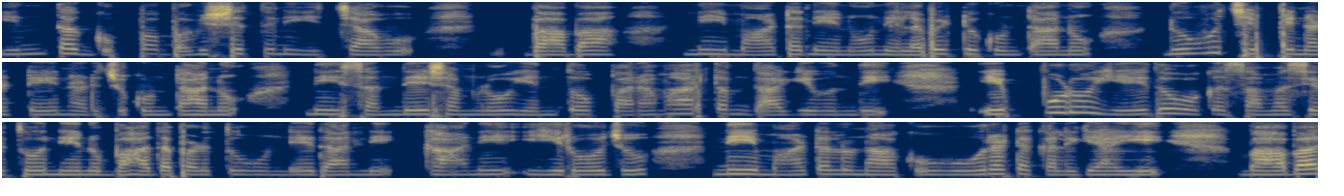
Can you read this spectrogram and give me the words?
ఇంత గొప్ప భవిష్యత్తుని ఇచ్చావు. బాబా నీ మాట నేను నిలబెట్టుకుంటాను. నువ్వు చెప్పినట్టే నడుచుకుంటాను. నీ సందేశంలో ఎంతో పరమార్థం దాగి ఉంది. ఎప్పుడూ ఏదో ఒక సమస్యతో నేను బాధపడుతూ ఉండేదాన్ని. కానీ ఈరోజు నీ మాటలు నాకు ఊరట కలిగాయి. బాబా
